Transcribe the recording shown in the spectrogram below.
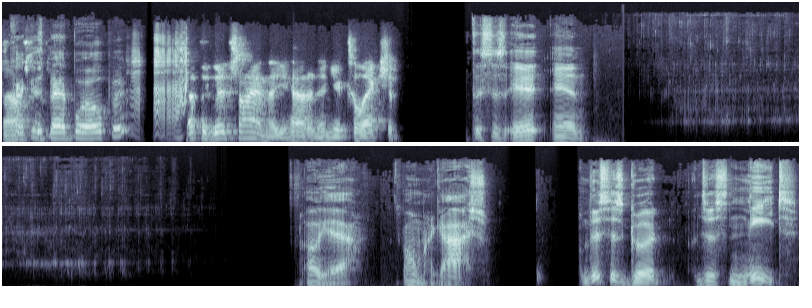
crack this bad boy open. That's a good sign that you had it in your collection. This is it, and oh yeah, oh my gosh, this is good. Just neat.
